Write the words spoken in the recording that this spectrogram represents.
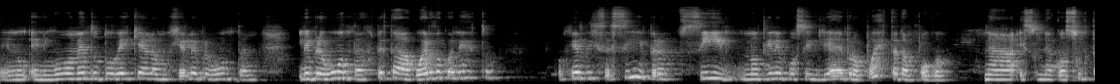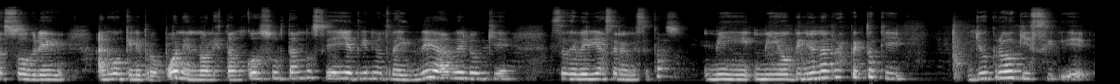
En, en, ningún momento tú ves que a la mujer le preguntan, le preguntan, ¿usted está de acuerdo con esto? Mujer dice sí, pero sí, no tiene posibilidad de propuesta tampoco. es una consulta sobre algo que le proponen, no le están consultando si ella tiene otra idea de lo que se debería hacer en ese caso. Mi, mi opinión al respecto es que yo creo que si, eh,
